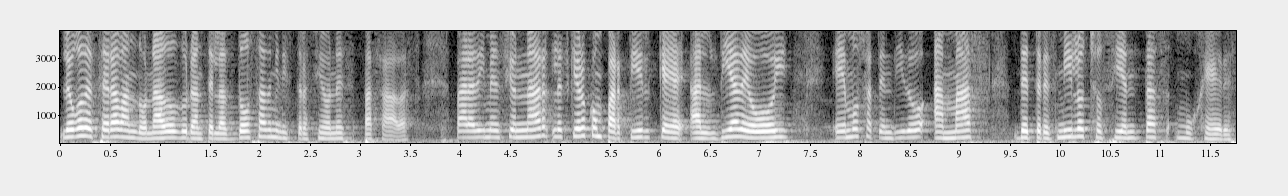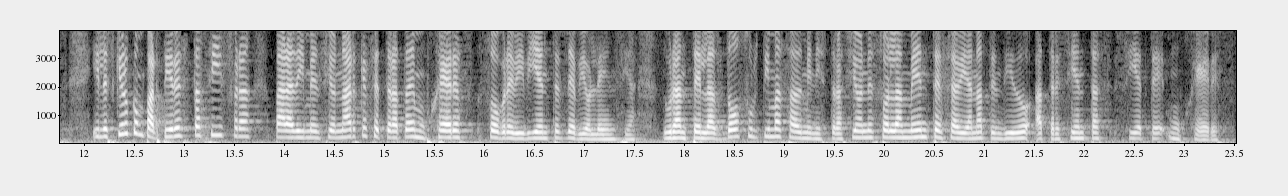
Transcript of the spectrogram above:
luego de ser abandonado durante las dos administraciones pasadas. Para dimensionar, les quiero compartir que al día de hoy hemos atendido a más de 3.800 mujeres. Y les quiero compartir esta cifra para dimensionar que se trata de mujeres sobrevivientes de violencia. Durante las dos últimas administraciones solamente se habían atendido a 307 mujeres.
